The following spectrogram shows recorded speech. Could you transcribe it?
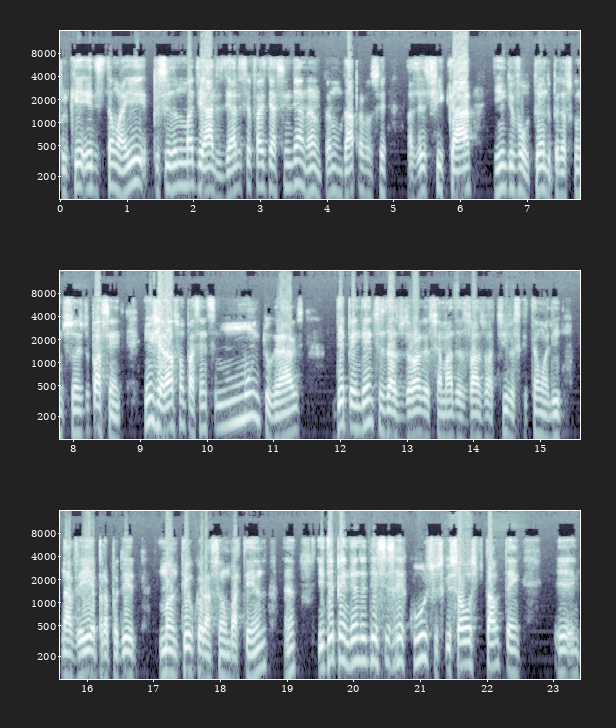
porque eles estão aí precisando de uma diálise. Diálise você faz de assim, de não, então não dá para você, às vezes, ficar indo e voltando pelas condições do paciente. Em geral, são pacientes muito graves, dependentes das drogas chamadas vasoativas que estão ali na veia para poder manter o coração batendo, né? e dependendo desses recursos que só o hospital tem. E,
